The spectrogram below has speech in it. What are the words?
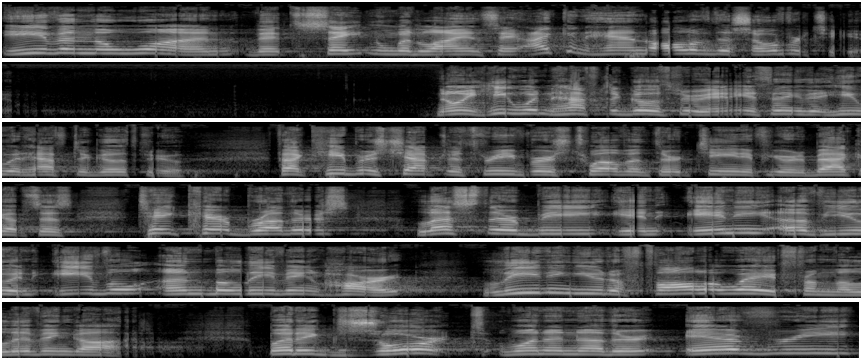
even the one that Satan would lie and say, I can hand all of this over to you. Knowing he wouldn't have to go through anything that he would have to go through. In fact, Hebrews chapter 3, verse 12 and 13, if you were to back up, says, Take care, brothers, lest there be in any of you an evil, unbelieving heart, leading you to fall away from the living God. But exhort one another every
